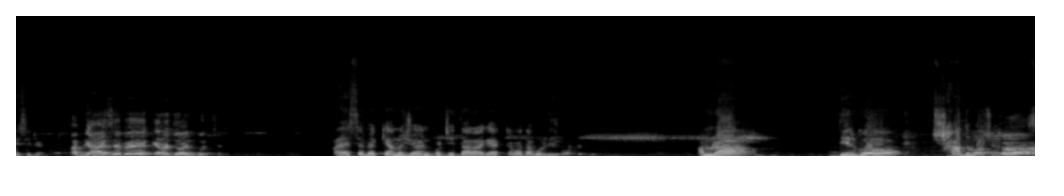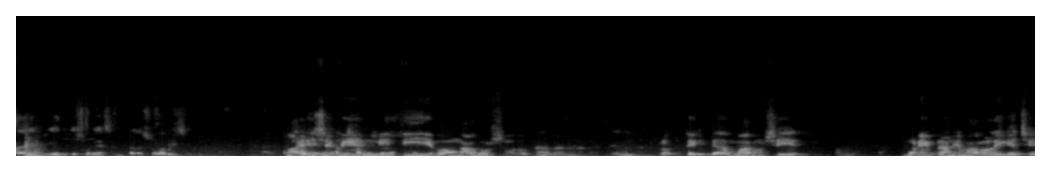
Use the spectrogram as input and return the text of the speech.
প্রেসিডেন্ট আপনি আইএসএফ এ কেন জয়েন করছেন? আইএসএফ এ কেন জয়েন করছি তার আগে একটা কথা বলি। আমরা দীর্ঘ সাত বছর আইএসএফ এর নীতি এবং আদর্শ প্রত্যেকটা মানুষের মনে প্রাণে ভালো লেগেছে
